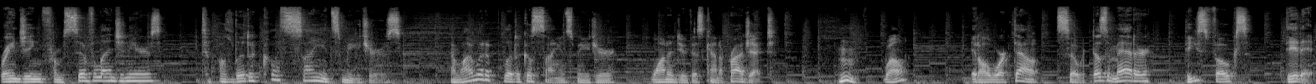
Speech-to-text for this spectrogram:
ranging from civil engineers to political science majors. Now, why would a political science major want to do this kind of project? Hmm, well, it all worked out, so it doesn't matter. These folks did it.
